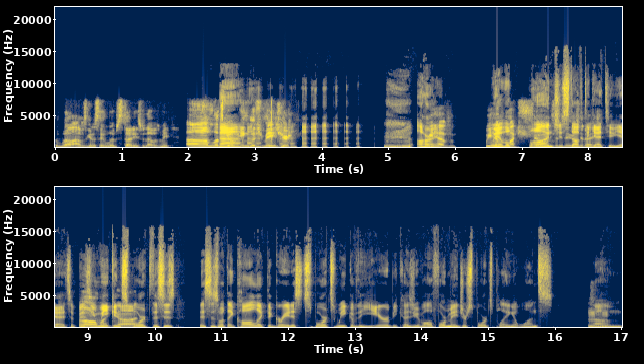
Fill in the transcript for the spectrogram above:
well, I was gonna say lib studies, but that was me. Um, let's go English major. All right. We have we, we, have, much a bunch of stuff to get to. Yeah, it's a busy Oh week in sports. This is this is what they call like the greatest sports week of the year because you have all four major sports playing at once. Mhm. Um,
